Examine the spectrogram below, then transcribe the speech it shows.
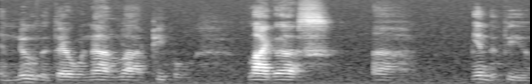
and knew that there were not a lot of people like us uh, in the field.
